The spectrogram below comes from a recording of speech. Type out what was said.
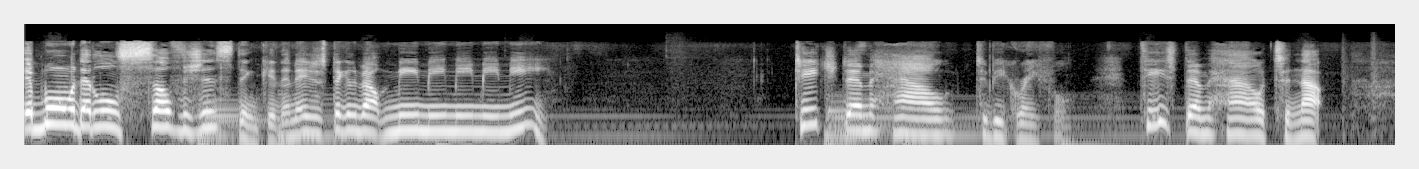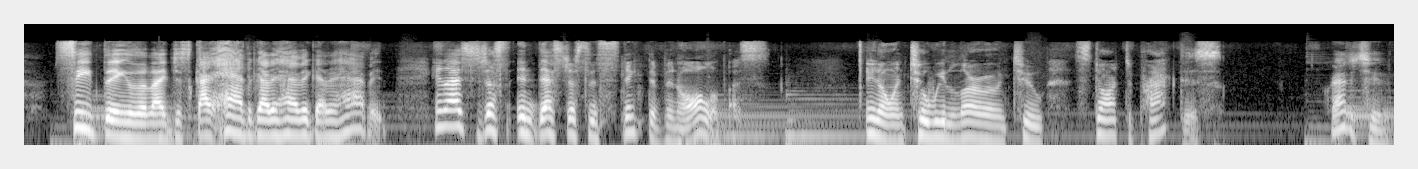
they're born with that little selfish instinct and they're just thinking about me, me, me, me, me. Teach them how to be grateful. Teach them how to not see things and I just gotta have it, gotta have it, gotta have it. And that's just and that's just instinctive in all of us. You know, until we learn to start to practice gratitude.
